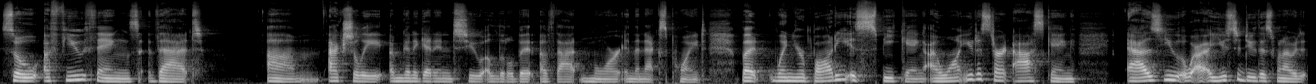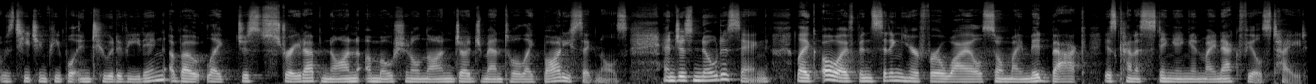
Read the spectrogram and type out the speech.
So a few things that Um, actually, I'm going to get into a little bit of that more in the next point. But when your body is speaking, I want you to start asking as you i used to do this when i was teaching people intuitive eating about like just straight up non-emotional non-judgmental like body signals. And just noticing like oh i've been sitting here for a while so my mid back is kind of stinging and my neck feels tight.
